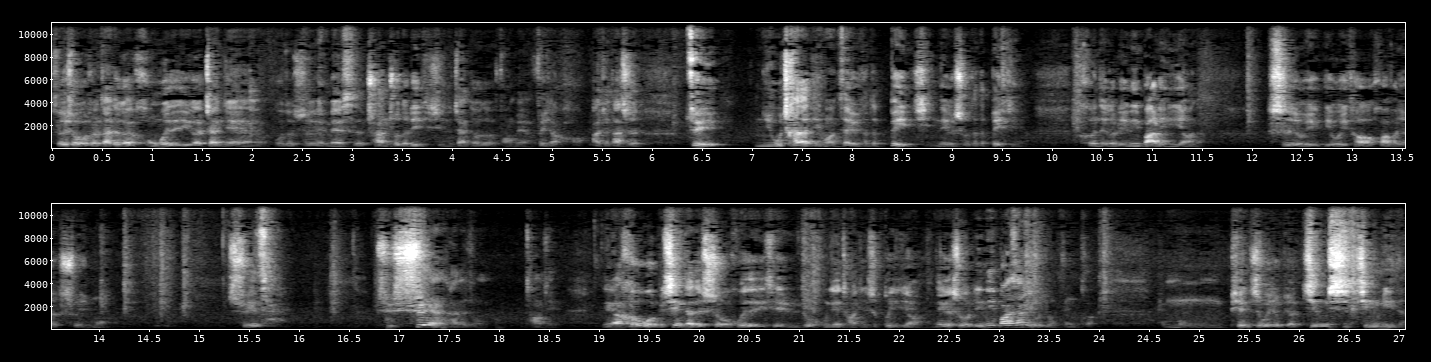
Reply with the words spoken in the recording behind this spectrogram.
所以说我说它这个宏伟的一个战舰或者是 MS 穿出的立体性的战斗的方面非常好，而且它是最牛叉的地方在于它的背景，那个时候它的背景和那个零零八零一样的，是有一有一套画法叫水墨、水彩，去渲染它那种场景。你看和我们现在的手绘的一些宇宙空间场景是不一样的。那个时候零零八三有一种风格，我们偏执为就比较精细精密的。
